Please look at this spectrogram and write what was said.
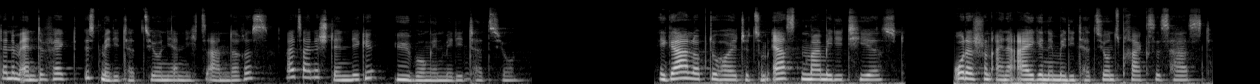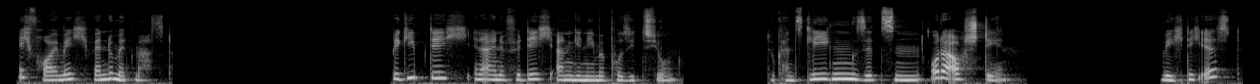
denn im Endeffekt ist Meditation ja nichts anderes als eine ständige Übung in Meditation. Egal, ob du heute zum ersten Mal meditierst oder schon eine eigene Meditationspraxis hast, ich freue mich, wenn du mitmachst. Begib dich in eine für dich angenehme Position. Du kannst liegen, sitzen oder auch stehen. Wichtig ist,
